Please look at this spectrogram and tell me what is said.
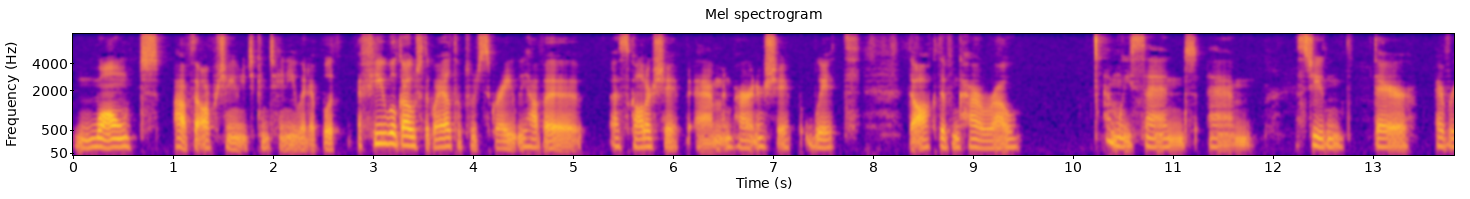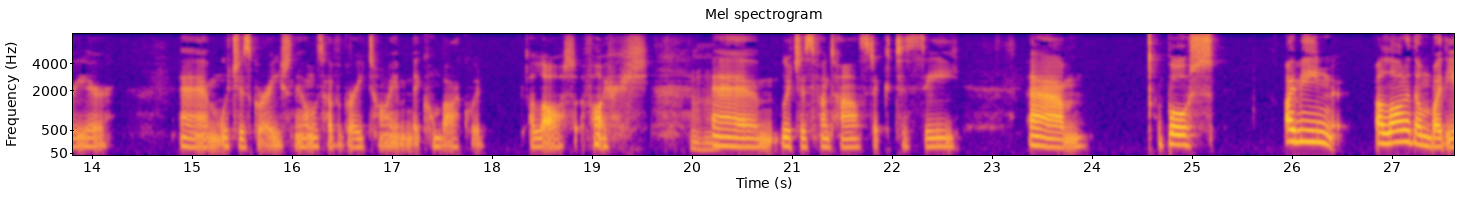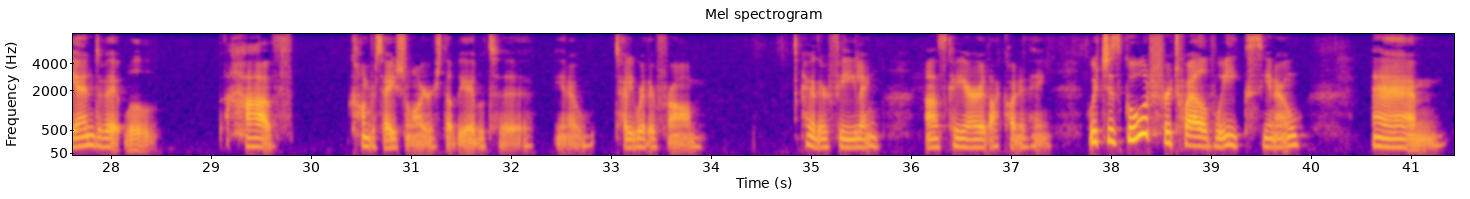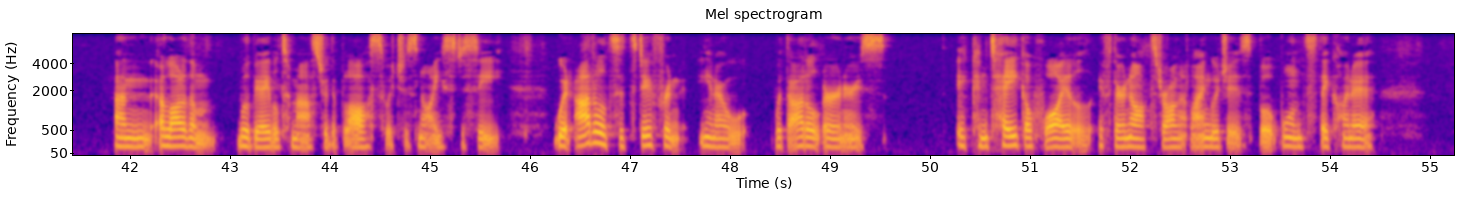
won't have the opportunity to continue with it, but a few will go to the Gaeltacht, which is great. We have a, a scholarship um, in partnership with the Acadamh in Carna, and we send um, a student there every year, um, which is great. They always have a great time. And they come back with a lot of Irish, mm-hmm. um, which is fantastic to see. Um, but I mean, a lot of them by the end of it will have conversational Irish. They'll be able to, you know, tell you where they're from, how they're feeling, ask you are, that kind of thing, which is good for 12 weeks, you know. Um, and a lot of them will be able to master the BLAS, which is nice to see. With adults, it's different, you know, with adult learners, it can take a while if they're not strong at languages, but once they kind of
